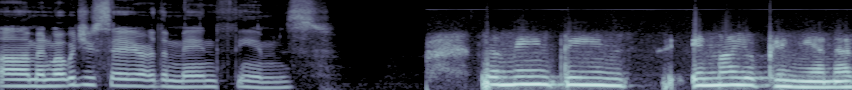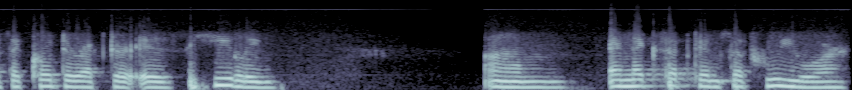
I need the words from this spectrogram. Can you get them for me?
Um, and what would you say are the main themes? The main themes, in my opinion, as a co director, is healing um, and acceptance of who you are.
